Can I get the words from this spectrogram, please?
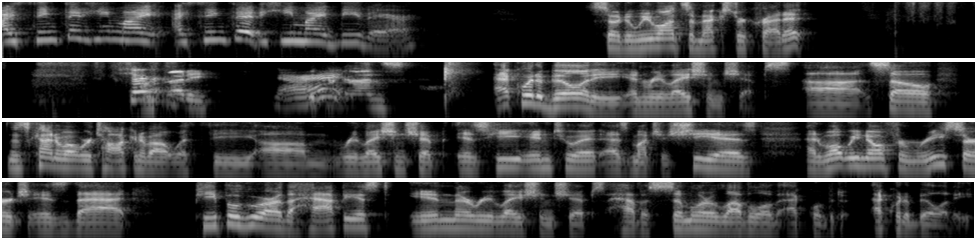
i think that he might i think that he might be there so do we want some extra credit sure I'm ready all right. Equitability in relationships. Uh, so this is kind of what we're talking about with the um, relationship. Is he into it as much as she is? And what we know from research is that people who are the happiest in their relationships have a similar level of equi- equitability.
